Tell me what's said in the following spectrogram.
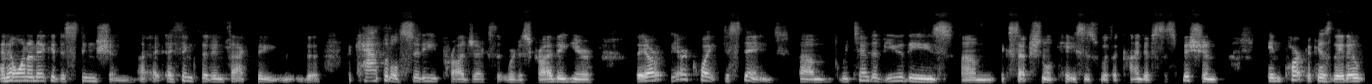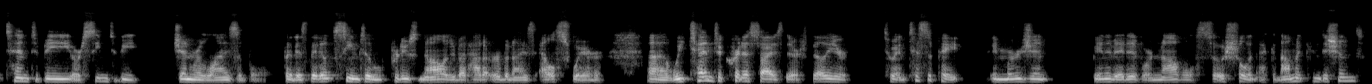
and I want to make a distinction. I, I think that in fact the, the, the capital city projects that we're describing here they are they are quite distinct. Um, we tend to view these um, exceptional cases with a kind of suspicion, in part because they don't tend to be or seem to be generalizable. That is, they don't seem to produce knowledge about how to urbanize elsewhere. Uh, we tend to criticize their failure to anticipate emergent, innovative, or novel social and economic conditions.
